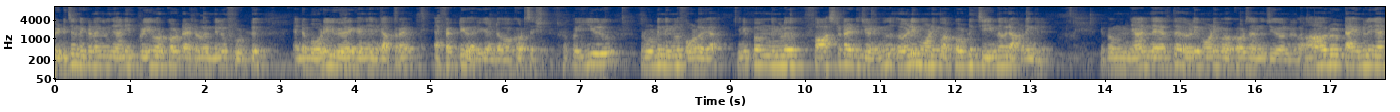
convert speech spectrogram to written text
പിടിച്ച് നിൽക്കണമെങ്കിൽ ഞാൻ ഈ പ്രീ വർക്കൗട്ട് ആയിട്ടുള്ള എന്തെങ്കിലും ഫുഡ് എന്റെ ബോഡിയിൽ കയറി കഴിഞ്ഞാൽ എനിക്ക് അത്രയും എഫക്റ്റീവ് ആയിരിക്കും എന്റെ വർക്കൗട്ട് സെഷൻ അപ്പോൾ ഈ ഒരു റൂട്ടിൽ നിങ്ങൾ ഫോളോ ചെയ്യുക. ഇനിയിപ്പം നിങ്ങൾ ഫാസ്റ്റഡ് ആയിട്ട് ചെയ്യണമെങ്കിൽ ഏർലി മോർണിംഗ് വർക്കൗട്ട് ചെയ്യുന്നവരാണെങ്കിൽ ഇപ്പം ഞാൻ നേരത്തെ ഏർലി മോർണിംഗ് വർക്കൗട്ട്സ് ആയിരുന്നു ചെയ്തുകൊണ്ടിരുന്നത് ആ ഒരു ടൈമിൽ ഞാൻ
